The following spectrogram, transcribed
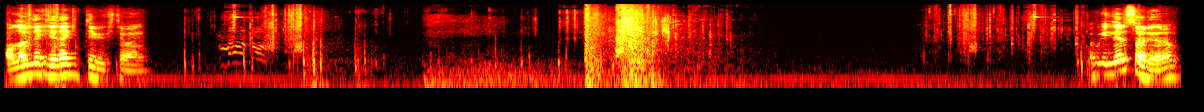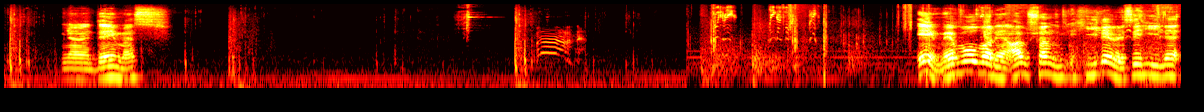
Olabilir hileden gitti büyük ihtimal. Bak soruyorum. Yani değmez. E ve var yani. Abi şu an hile vs hile.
